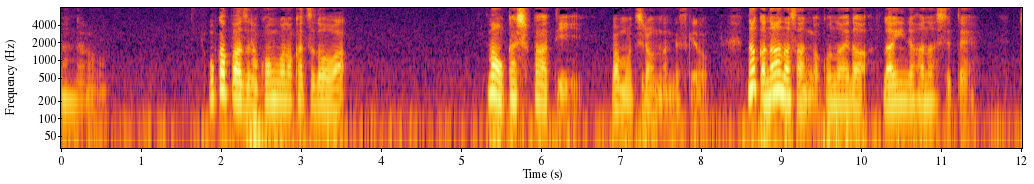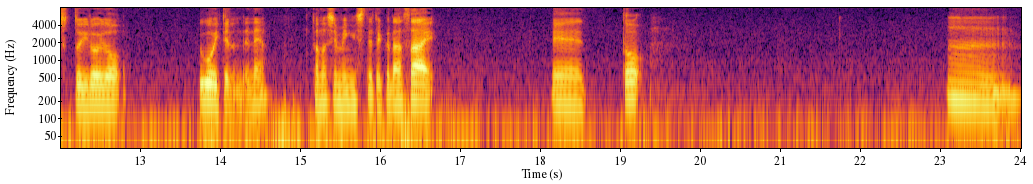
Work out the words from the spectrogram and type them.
なんだろう。オカパーズの今後の活動は、まあ、お菓子パーティーはもちろんなんですけど、なんかナーナさんがこの間 LINE で話してて、ちょっといろいろ動いてるんでね、楽しみにしててください。えー、っと、うん、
